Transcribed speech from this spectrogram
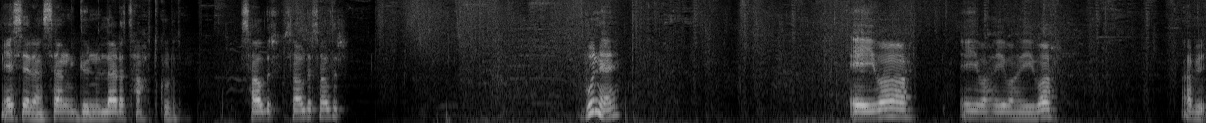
Neyse Eren sen gönüllerde taht kurdun. Saldır saldır saldır. Bu ne? Eyvah. Eyvah eyvah eyvah. Abi.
